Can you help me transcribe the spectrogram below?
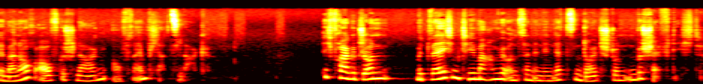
immer noch aufgeschlagen auf seinem Platz lag. Ich frage John, mit welchem Thema haben wir uns denn in den letzten Deutschstunden beschäftigt?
